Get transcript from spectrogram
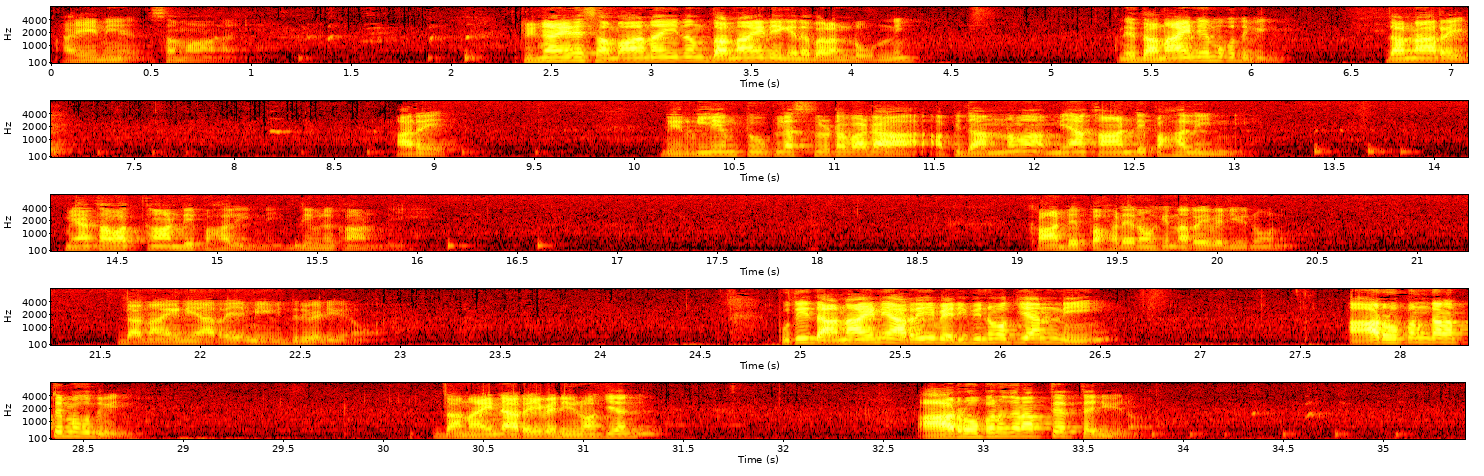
අයනය සමානයි. ඍණායනය සමානයි නම් ධනායනය ගැන බලන්න ඕනේ. නේ ධනායනය මොකද වෙන්නේ? ධන අරේ අරේ බෙර්ලියම් 2+ වලට වඩා අපි දන්නවා මෙයා කාණ්ඩේ පහළ ඉන්නේ. මෙයා තවත් කාණ්ඩේ පහළ ඉන්නේ දෙවෙනි කාණ්ඩේ. කාණ්ඩේ පහළ යනවා කියන අරේ වැඩි වෙනවනේ. ධනායනයේ අරේ මේ විදිහට වැඩි වෙනවා. පුතේ ධනායනයේ අරේ වැඩි වෙනවා කියන්නේ ආරෝපණ ඝනත්වය මොකද වෙන්නේ? ධනායනයේ අරේ වැඩි වෙනවා කියන්නේ. ආරෝපණ ඝනත්වයත් වැඩි වෙනවා.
